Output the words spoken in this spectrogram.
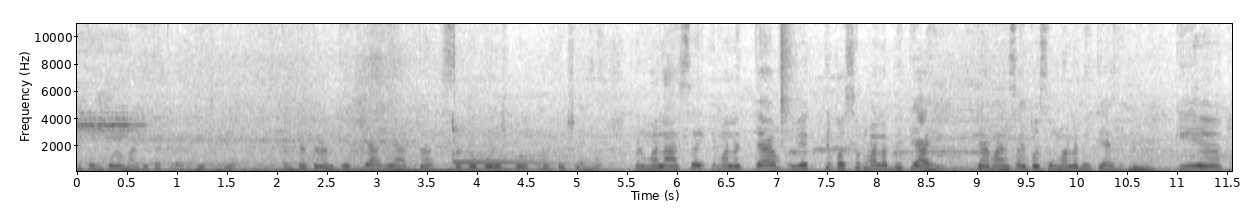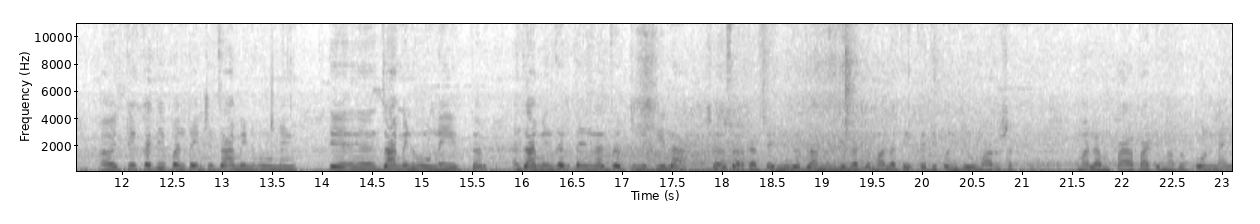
तिथून पुढं माझी तक्रार घेतली. पण तक्रार घेतली आहे आता. सगळं पोलीस प्रो प्रोटेक्शननं पण मला असं आहे की मला त्या व्यक्तीपासून मला भीती आहे. त्या माणसापासून मला भीती आहे. की ते कधी पण त्यांची जामीन होऊ नये. ते जामीन होऊ नये तर. जामीन जर त्यांना जर तुम्ही दिला सरकार त्यांनी जर जामीन दिला तर मला ते कधी पण जीव मारू शकते. मला पा पाठीमागं कोण नाही?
